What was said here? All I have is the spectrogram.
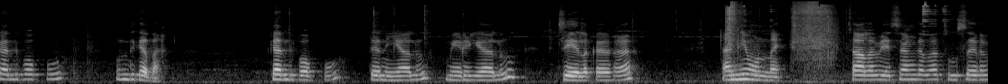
కందిపప్పు ఉంది కదా. కందిపప్పు ధనియాలు మిరియాలు జీలకర్ర అన్నీ ఉన్నాయి. చాలా వేసాం కదా చూసారు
